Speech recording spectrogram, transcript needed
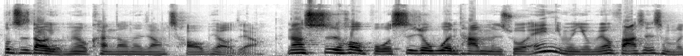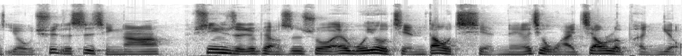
不知道有没有看到那张钞票。这样，那事后博士就问他们说：“哎，你们有没有发生什么有趣的事情啊？”幸运者就表示说：“哎，我有捡到钱呢，而且我还交了朋友。”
